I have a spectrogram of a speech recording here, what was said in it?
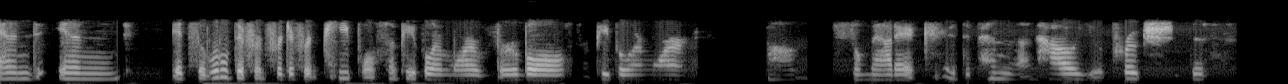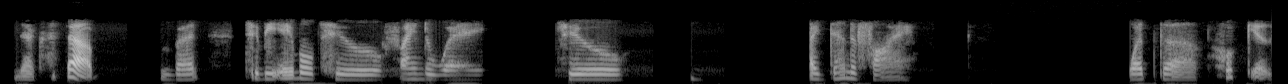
and in it's a little different for different people. Some people are more verbal, some people are more um, somatic. It depends on how you approach this next step. But to be able to find a way to identify what the hook is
